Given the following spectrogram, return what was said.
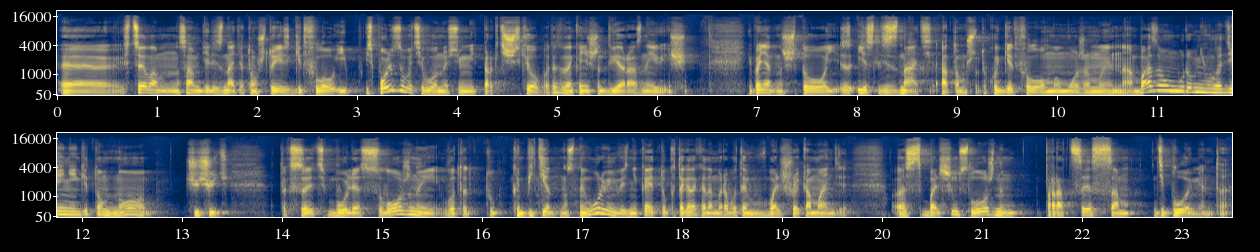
Э, в целом, на самом деле, знать о том, что есть GitFlow и использовать его, ну, если иметь практический опыт, это, конечно, две разные вещи. И понятно, что если знать о том, что такое GitFlow, мы можем и на базовом уровне владения гитом, но чуть-чуть так сказать, более сложный, вот этот компетентностный уровень возникает только тогда, когда мы работаем в большой команде э, с большим сложным процессом деплоймента.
